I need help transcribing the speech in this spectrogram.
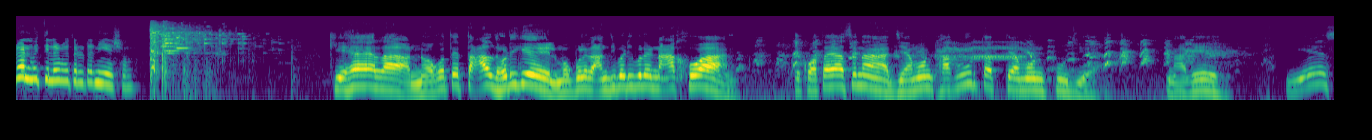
রন মুই তেলের বোতলটা নিয়ে এসো কেহালা নগদে তাল ধরি গেল। মোক বলে, রাঞ্জি বাড়ি বলে না খোয়ান। এ কথায় আছে না, যেমন ঠাকুর, তার তেমন পূজা। নাগে? ইয়েস।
